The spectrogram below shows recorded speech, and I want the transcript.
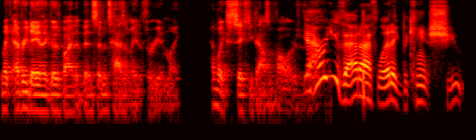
like every day that goes by that Ben Simmons hasn't made a three and like have like 60,000 followers. yeah, how are you that athletic but can't shoot?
